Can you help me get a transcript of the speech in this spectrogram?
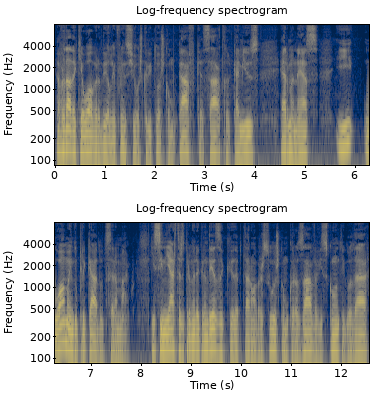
A verdade é que a obra dele influenciou escritores como Kafka, Sartre, Camus, Hermann Hesse e O Homem Duplicado de Saramago, e cineastas de primeira grandeza que adaptaram obras suas como Kurosawa, Visconti, Godard,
